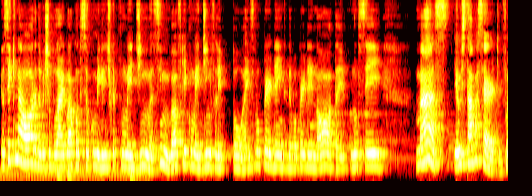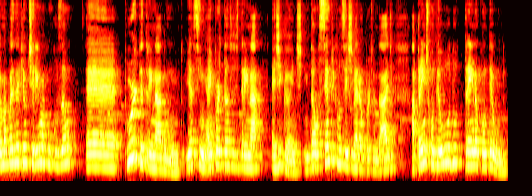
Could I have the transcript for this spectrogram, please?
Eu sei que na hora do vestibular, igual aconteceu comigo, a gente fica com medinho, assim, igual eu fiquei com medinho, falei, porra, isso eu vou perder, entendeu? Vou perder nota, não sei. Mas eu estava certo. Foi uma coisa que eu tirei uma conclusão é, por ter treinado muito. E assim, a importância de treinar é gigante. Então, sempre que vocês tiverem a oportunidade, aprende conteúdo, treina o conteúdo.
